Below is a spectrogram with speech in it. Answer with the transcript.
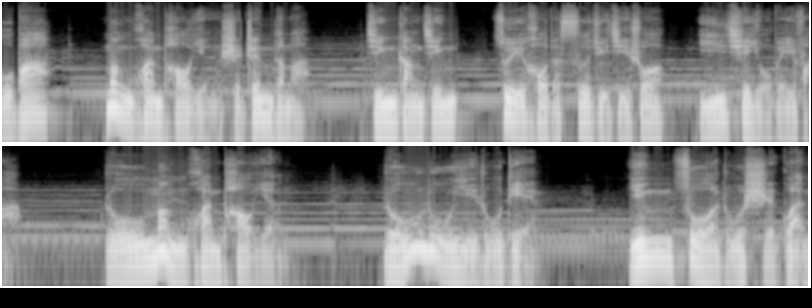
五八，梦幻泡影是真的吗？《金刚经》最后的四句即说：一切有为法，如梦幻泡影，如露亦如电，应作如是观。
